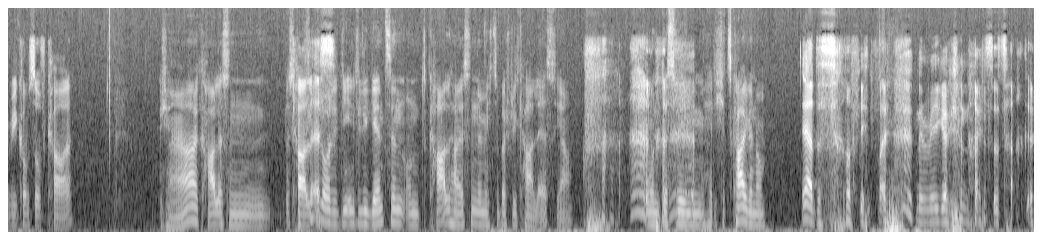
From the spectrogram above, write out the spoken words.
Wie kommst du auf Karl? Ja, Karl ist ein. Es Karl gibt viele S. Leute, die intelligent sind und Karl heißen, nämlich zum Beispiel Karl S., ja. und deswegen hätte ich jetzt Karl genommen. Ja, das ist auf jeden Fall eine mega nice Sache.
